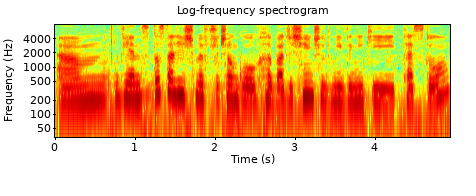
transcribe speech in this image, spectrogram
Em, więc dostaliśmy w przeciągu chyba 10 dni wyniki testu.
